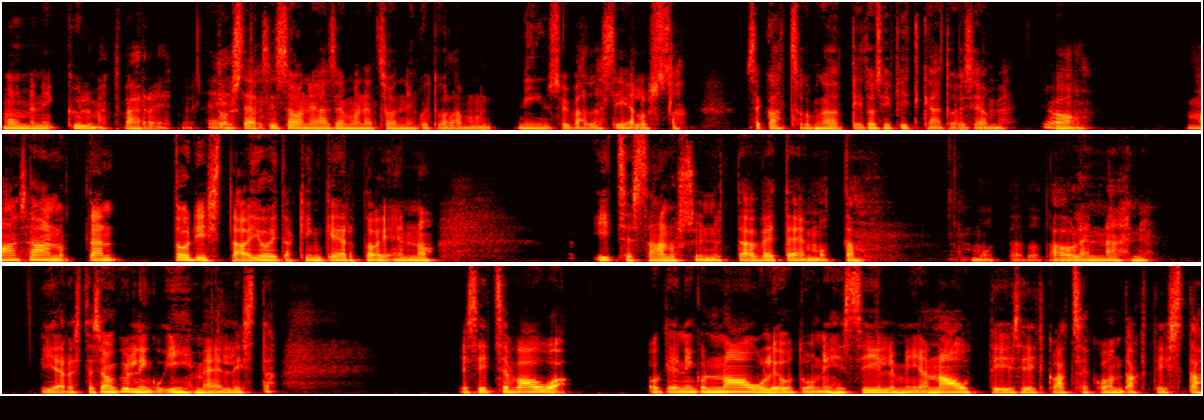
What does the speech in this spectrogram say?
Mulla meni kylmät väreet nyt Ei, tosta. Se, siis se on ihan semmoinen, että se on niin kuin tuolla mun niin syvällä sielussa. Se katso, kun me katsottiin tosi pitkää toisiamme. Joo. Mä oon saanut tämän todistaa joitakin kertoi. En ole itse saanut synnyttää veteen, mutta – mutta tota, olen nähnyt vierestä. Se on kyllä niin kuin ihmeellistä. Ja sitten se vauva oikein niin kuin nauliutuu niihin silmiin ja nauttii siitä katsekontaktista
